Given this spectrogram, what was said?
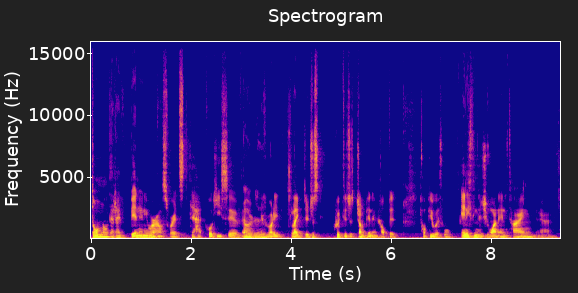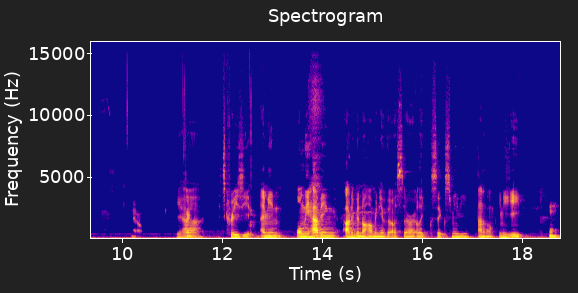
don't know that I've been anywhere else where it's that cohesive. Oh, and Oh, really? Everybody like they're just quick to just jump in and help it, help you with anything that you want anytime. And you know, Yeah. It's crazy. I mean, only having I don't even know how many of us there are, like six maybe. I don't know, maybe 8 Mhm.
